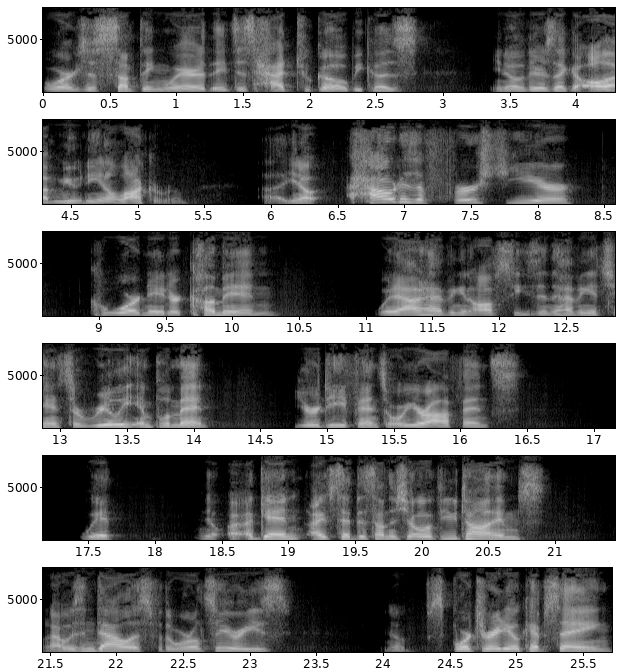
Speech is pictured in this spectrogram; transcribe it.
or just something where they just had to go because you know there's like all that mutiny in a locker room. Uh, you know, how does a first year coordinator come in without having an off season, having a chance to really implement your defense or your offense with you know again, I've said this on the show a few times when I was in Dallas for the World Series, you know, sports radio kept saying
